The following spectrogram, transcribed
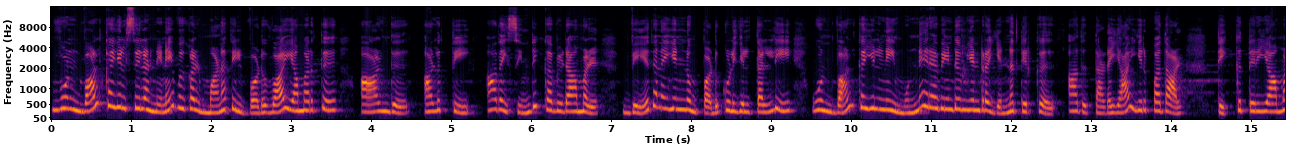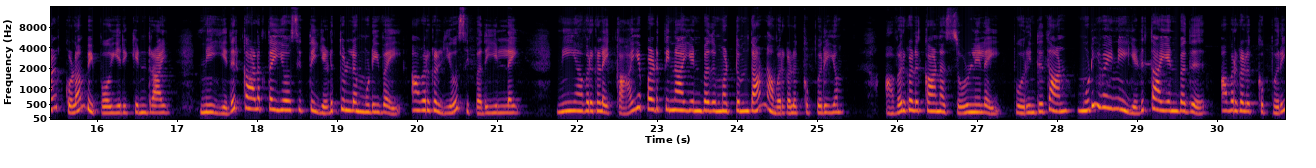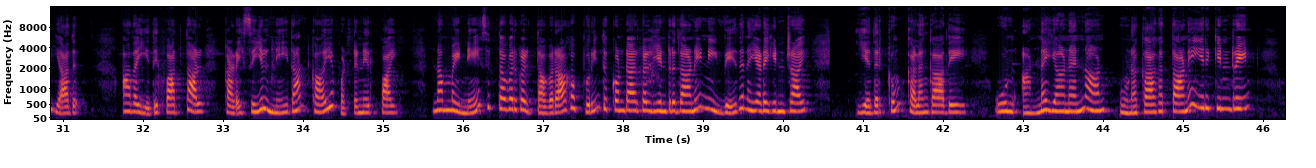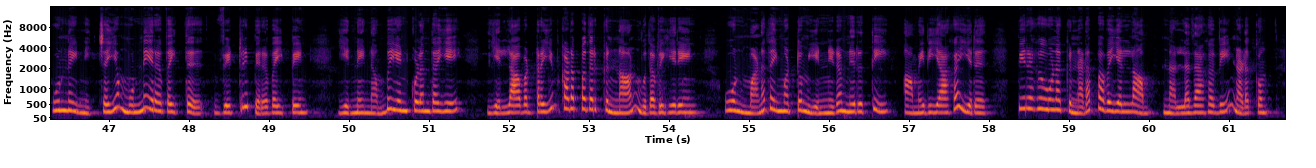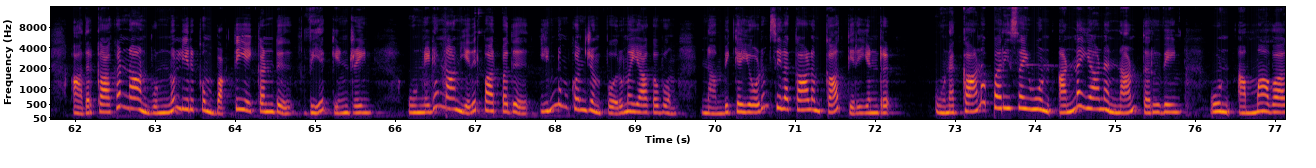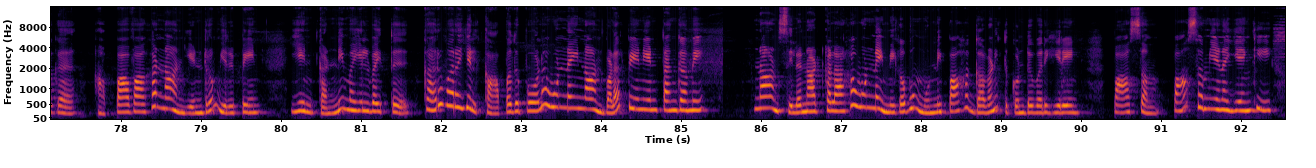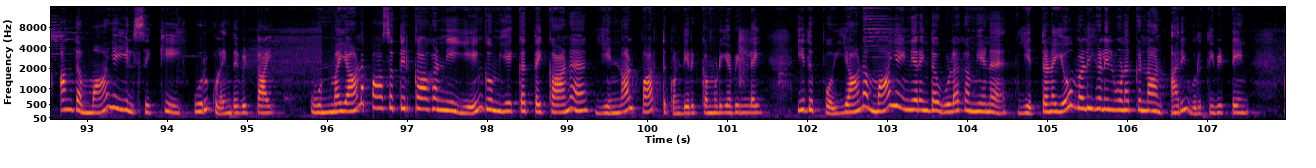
உன் வாழ்க்கையில் சில நினைவுகள் மனதில் வடுவாய் அமர்ந்து ஆழ்ந்து அழுத்தி அதை சிந்திக்க விடாமல் வேதனை என்னும் படுகுழியில் தள்ளி உன் வாழ்க்கையில் நீ முன்னேற வேண்டும் என்ற எண்ணத்திற்கு அது தடையாய் இருப்பதால் திக்கு தெரியாமல் குழம்பி போயிருக்கின்றாய். நீ எதிர்காலத்தை யோசித்து எடுத்துள்ள முடிவை அவர்கள் யோசிப்பது இல்லை. நீ அவர்களை காயப்படுத்தினாய் என்பது மட்டும்தான் அவர்களுக்கு புரியும். அவர்களுக்கான சூழ்நிலை புரிந்துதான் முடிவை நீ எடுத்தாய் என்பது அவர்களுக்கு புரியாது. அதை எதிர்பார்த்தால் கடைசியில் நீதான் காயப்பட்டு நிற்பாய். நம்மை நேசித்தவர்கள் தவறாக புரிந்து கொண்டார்கள் என்றுதானே நீ வேதனையடைகின்றாய் எதற்கும் கலங்காதே. உன் அன்னையான நான் உனக்காகத்தானே இருக்கின்றேன். உன்னை நிச்சயம் முன்னேற வைத்து வெற்றி பெற வைப்பேன். என்னை நம்பு என் குழந்தையே. எல்லாவற்றையும் கடப்பதற்கு நான் உதவுகிறேன். உன் மனதை மட்டும் என்னிடம் நிறுத்தி அமைதியாக இரு. பிறகு உனக்கு நடப்பவையெல்லாம் நல்லதாகவே நடக்கும். அதற்காக நான் உன்னுள் இருக்கும் பக்தியைக் கண்டு வியக்கின்றேன். உன்னிடம் நான் எதிர்பார்ப்பது இன்னும் கொஞ்சம் பொறுமையாகவும் நம்பிக்கையோடும் சில காலம் காத்திரு என்று. உனக்கான பரிசை உன் அன்னையான நான் தருவேன். உன் அம்மாவாக அப்பாவாக நான் என்றும் இருப்பேன். என் கன்னிமையில் வைத்து கருவறையில் காப்பது போல உன்னை நான் வளர்ப்பேன் என் தங்கமே. நான் சில நாட்களாக உன்னை மிகவும் உன்னிப்பாக கவனித்து கொண்டு வருகிறேன். பாசம் பாசம் என ஏங்கி அந்த மாயையில் சிக்கி உருக்குலைந்து விட்டாய். உண்மையான பாசத்திற்காக நீ ஏங்கும் ஏக்கத்தை காண என்னால் பார்த்து கொண்டிருக்க முடியவில்லை. இது பொய்யான மாயை நிறைந்த உலகம் என எத்தனையோ வழிகளில் உனக்கு நான் அறிவுறுத்திவிட்டேன்.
